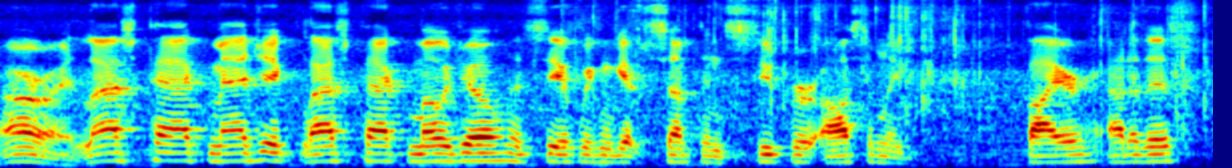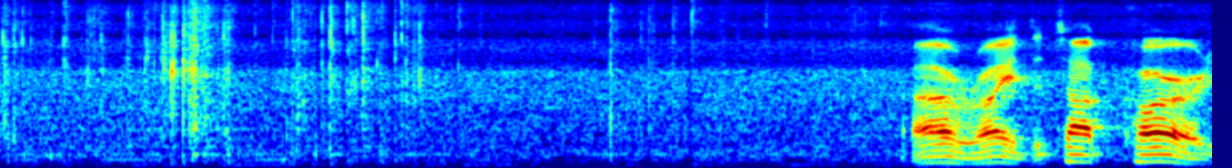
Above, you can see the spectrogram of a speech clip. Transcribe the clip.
Alright, last pack magic, last pack mojo. Let's see if we can get something super awesomely fire out of this. Alright, the top card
